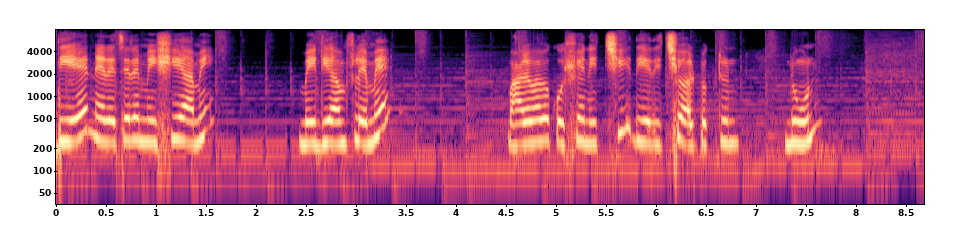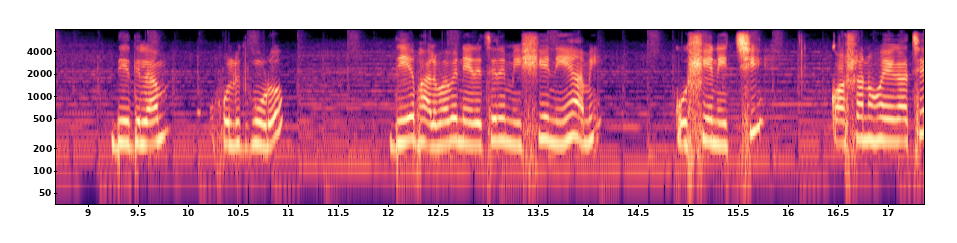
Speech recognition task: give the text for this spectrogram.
দিয়ে নেড়ে চেড়ে মিশিয়ে আমি মিডিয়াম ফ্লেমে ভালোভাবে কষিয়ে নিচ্ছি। দিয়ে দিচ্ছি অল্প একটু নুন। দিয়ে দিলাম হলুদ গুঁড়ো। দিয়ে ভালোভাবে নেড়ে চেড়ে মিশিয়ে নিয়ে আমি কষিয়ে নিচ্ছি। কষানো হয়ে গেছে,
